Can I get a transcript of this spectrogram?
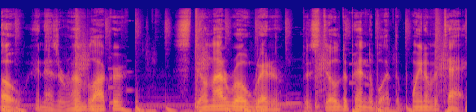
Oh, and as a run blocker, still not a road grader, but still dependable at the point of attack.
